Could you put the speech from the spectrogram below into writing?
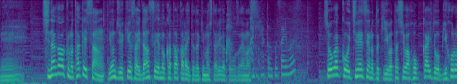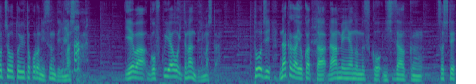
え品川区のたけしさん49歳男性の方からいただきましてありがとうございます。ありがとうございます。小学校1年生の時私は北海道美幌町というところに住んでいました。家は呉服屋を営んでいました。当時仲が良かったラーメン屋の息子西澤君そして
